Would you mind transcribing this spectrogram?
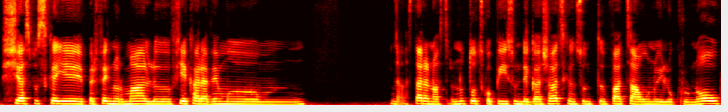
și a spus că e perfect normal, uh, fiecare avem uh, na, starea noastră. Nu toți copiii sunt degajați când sunt în fața unui lucru nou,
